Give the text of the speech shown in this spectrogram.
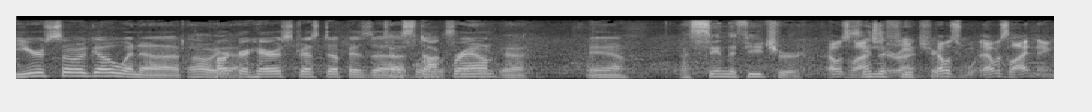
year or so ago when uh, Oh, Parker yeah. Harris dressed up as uh, Tesla Doc Brown? like Yeah. Yeah. I've seen the future. that was It's in last the year, right? future. That was that was Lightning.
